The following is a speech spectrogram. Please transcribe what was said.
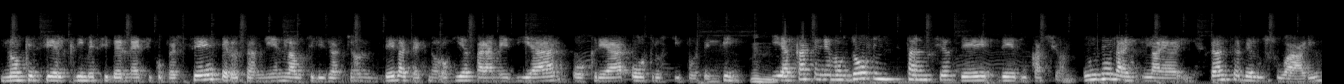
No que sea el crimen cibernético per se, pero también la utilización de la tecnología para mediar o crear otros tipos de crimen. Y acá tenemos dos instancias de, de educación. Una, la, la instancia del usuario,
